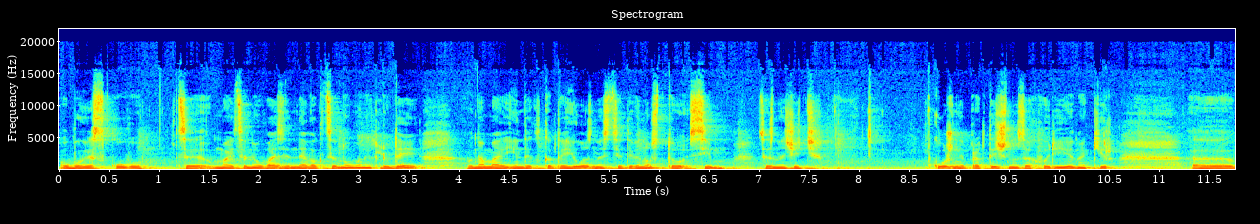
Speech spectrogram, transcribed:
обов'язково. Це мається на увазі невакцинованих людей. Вона має індекс контагіозності 97. Це значить кожен практично захворіє на кір. Е,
